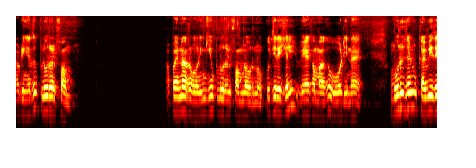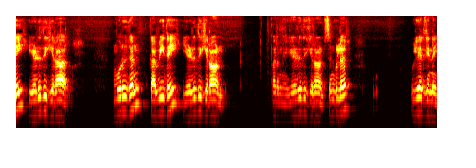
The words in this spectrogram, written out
அப்படிங்கிறது ப்ளூரல் ஃபார்ம் அப்போ என்ன வரும் இங்கேயும் ப்ளூரல் ஃபார்மில் வரணும். குதிரைகள் வேகமாக ஓடின. முருகன் கவிதை எழுதுகிறார். முருகன் கவிதை எழுதுகிறான். பாருங்கள் எழுதுகிறான். சிங்குலர் உயர்தினை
